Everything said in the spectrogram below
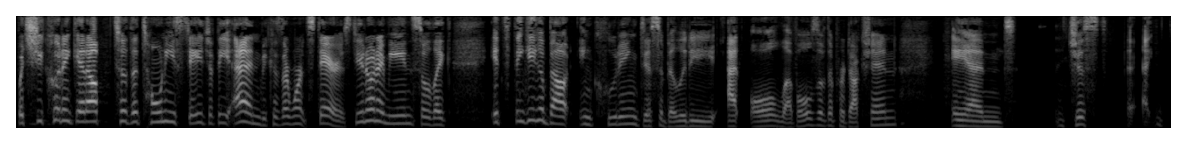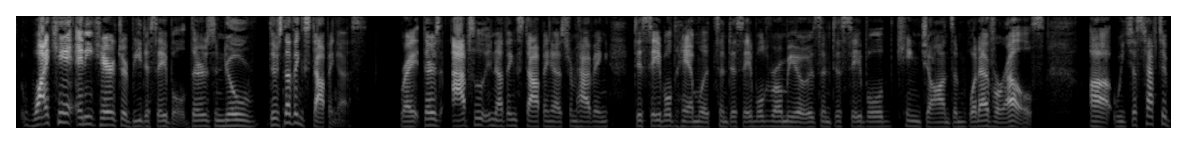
But she couldn't get up to the Tony stage at the end because there weren't stairs. Do you know what I mean? So, like, it's thinking about including disability at all levels of the production and just why can't any character be disabled? There's no, there's nothing stopping us right? There's absolutely nothing stopping us from having disabled Hamlets and disabled Romeos and disabled King Johns and whatever else. Uh, we just have to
